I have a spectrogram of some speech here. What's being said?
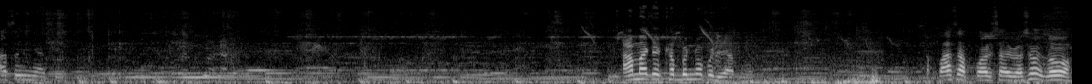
આ સંજ્ઞા છે. આમાં કઈ ખબર ન પડી આપને. પાછા પર્સ આવ્યા છો, જો.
